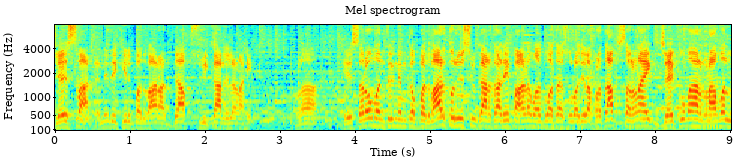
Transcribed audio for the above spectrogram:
जयस्वाल यांनी देखील पदभार अद्याप स्वीकारलेला नाही. हे सर्व मंत्री नेमकं पदभार करू स्वीकारतात हे पाहणं महत्वाचं आहे. सुरुवातीला प्रताप सरनाईक जयकुमार रावल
